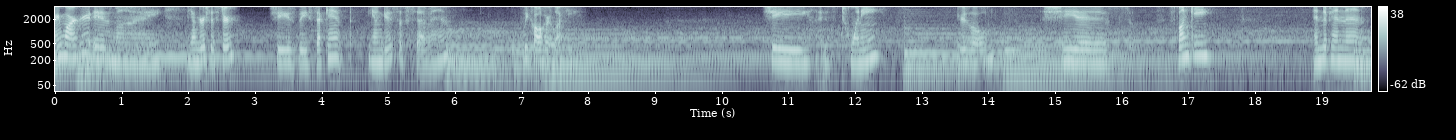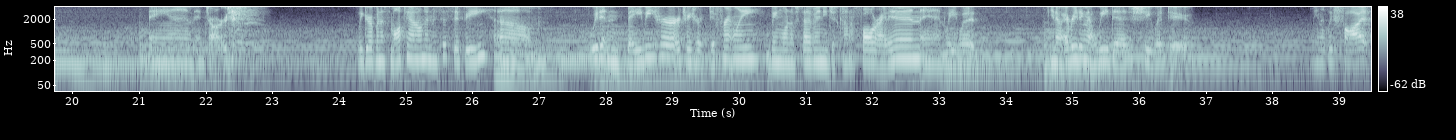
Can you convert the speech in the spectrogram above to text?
Mary Margaret is my younger sister. She's the second youngest of seven. We call her Lucky. She is 20 years old. She is spunky, independent, and in charge. we grew up in a small town in Mississippi. Um, we didn't baby her or treat her differently. Being one of seven, you just kind of fall right in, and we would, you know, everything that we did, she would do. I mean, like, we fought.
